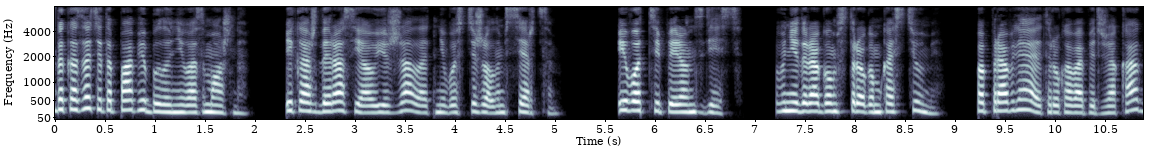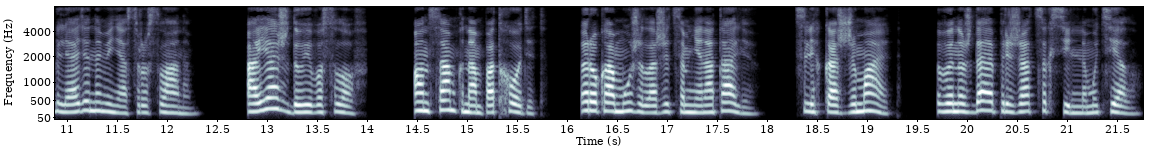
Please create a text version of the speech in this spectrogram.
Доказать это папе было невозможно. И каждый раз я уезжала от него с тяжелым сердцем. И вот теперь он здесь, в недорогом строгом костюме, поправляет рукава пиджака, глядя на меня с Русланом. А я жду его слов. Он сам к нам подходит. Рука мужа ложится мне на талию, слегка сжимает, вынуждая прижаться к сильному телу.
